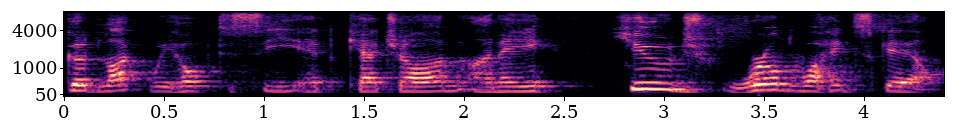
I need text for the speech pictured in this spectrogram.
good luck. We hope to see it catch on on a huge worldwide scale.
